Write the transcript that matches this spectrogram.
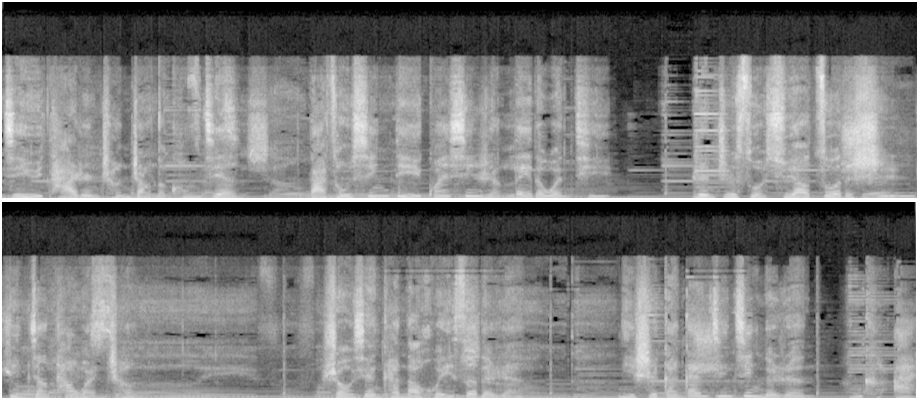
给予他人成长的空间。打从心底关心人类的问题，认知所需要做的事，并将它完成。首先看到灰色的人，你是干干净净的人，很可爱。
